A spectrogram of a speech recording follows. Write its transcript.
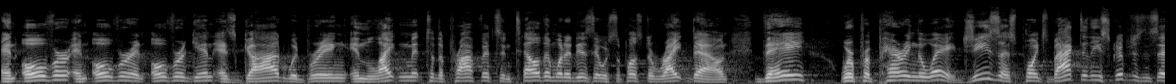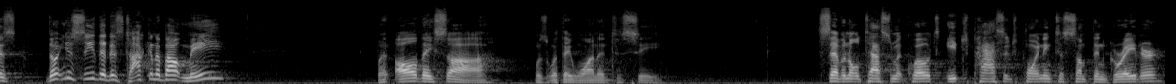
And over and over and over again, as God would bring enlightenment to the prophets and tell them what it is they were supposed to write down, they were preparing the way. Jesus points back to these scriptures and says, Don't you see that it's talking about me? But all they saw was what they wanted to see. Seven Old Testament quotes, each passage pointing to something greater,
